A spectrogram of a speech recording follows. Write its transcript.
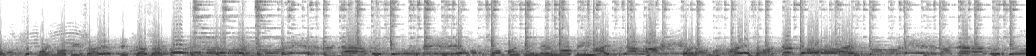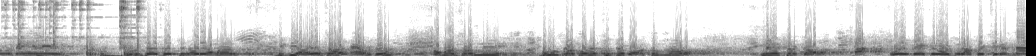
এমন সময় নবী সাহেব জিজ্ঞাসা করল এমন সময় দিনের নবী ওই আমার নবরে গুরু সাহেব বলছেন ওরে আমার দিদি আয়েশা হ্যাঁ হুজুর। আমার সামনে বুক কাপড়ে ছুটে ঘর ঢুকলো মেয়েটা কা ওই মেয়েকে হুজুর আপনি ছিলেন না।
